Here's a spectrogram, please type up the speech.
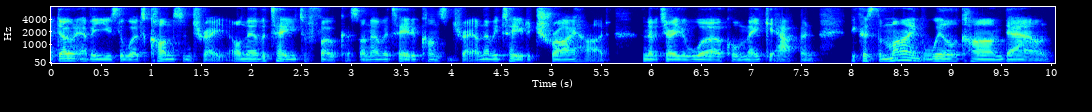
don't ever use the words concentrate. I'll never tell you to focus. I'll never tell you to concentrate. I'll never tell you to try hard. I'll never tell you to work or make it happen because the mind will calm down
